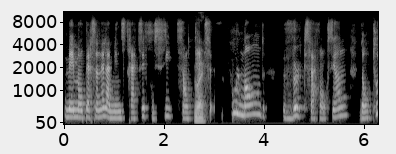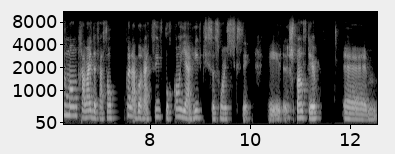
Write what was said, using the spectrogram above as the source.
mais mon personnel administratif aussi. Sont Tout le monde veut que ça fonctionne. Donc, tout le monde travaille de façon collaborative pour qu'on y arrive que ce soit un succès. Et je pense que euh,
